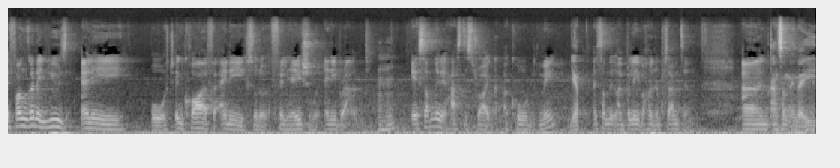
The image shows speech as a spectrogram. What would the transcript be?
if I'm going to use any or inquire for any sort of affiliation with any brand, Mm-hmm. it's something that has to strike a chord with me. Yep. It's something I believe 100% in. And And something that you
